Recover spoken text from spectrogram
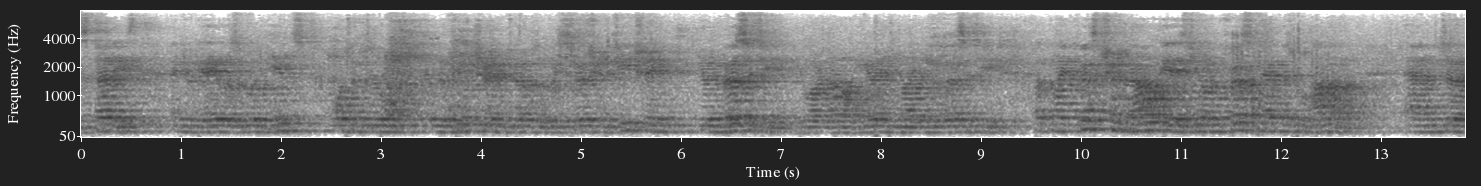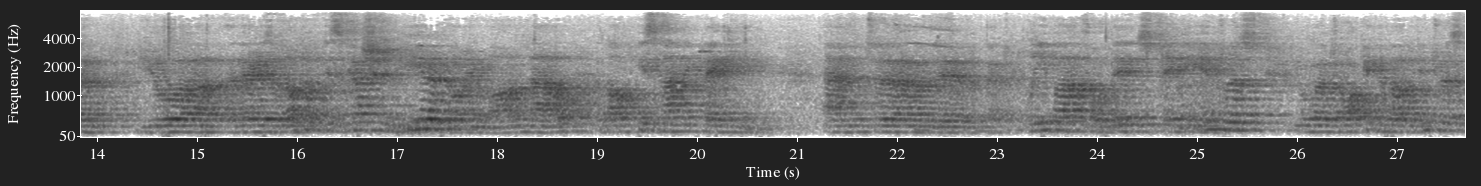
Studies. And you gave us good hints what to do in the future in terms of research and teaching. University, you are now here in my university. But my question now is, your first name is Muhammad. And uh, you, uh, there is a lot of discussion here going on now about Islamic banking. And uh, the the riba forbids taking interest. You were talking about interest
